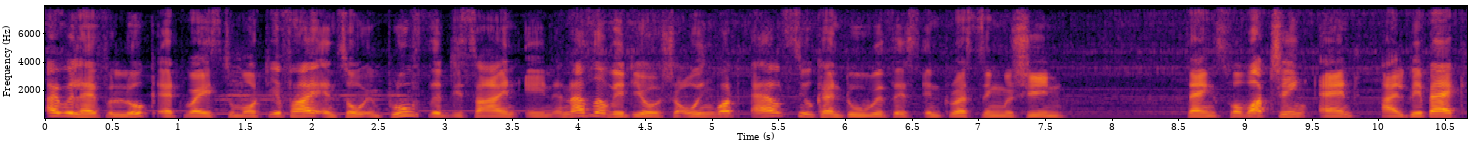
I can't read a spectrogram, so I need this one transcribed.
I will have a look at ways to modify and so improve the design in another video showing what else you can do with this interesting machine. Thanks for watching and I'll be back.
